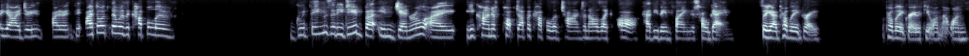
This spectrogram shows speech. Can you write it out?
Yeah, I do. I don't think. I thought there was a couple of good things that he did, but in general, I he kind of popped up a couple of times, and I was like, "Oh, have you been playing this whole game?" So yeah, I'd probably agree. Probably agree with you on that one.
